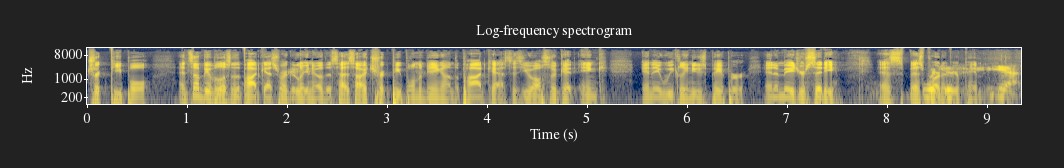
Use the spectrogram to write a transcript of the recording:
trick people. And some people listen to the podcast regularly know this. That's how I trick people into being on the podcast. Is you also get ink in a weekly newspaper in a major city as as part Which of your payment. Yes.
